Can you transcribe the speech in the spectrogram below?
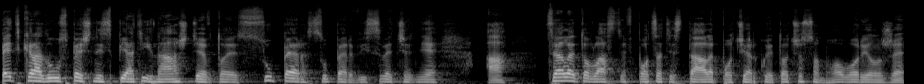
5 krát úspešný z 5 náštev, to je super, super vysvedčenie a celé to vlastne v podstate stále počiarkuje to, čo som hovoril, že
